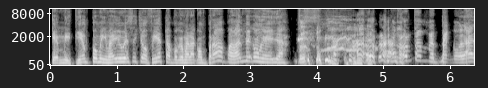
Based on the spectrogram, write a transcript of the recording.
que en mi tiempo mi madre hubiese hecho fiesta porque me la compraba para darme con ella. Una cosa espectacular.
